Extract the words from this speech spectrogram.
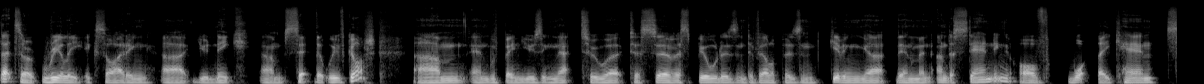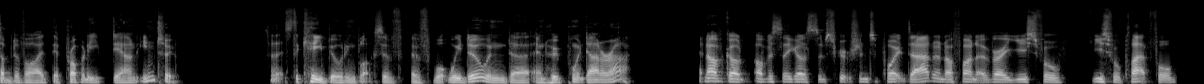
that's a really exciting, uh, unique um, set that we've got. Um, and we've been using that to, uh, to service builders and developers and giving uh, them an understanding of what they can subdivide their property down into. So that's the key building blocks of, of what we do and uh, and who PointData are. And I've got obviously got a subscription to PointData, and I find it a very useful useful platform.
